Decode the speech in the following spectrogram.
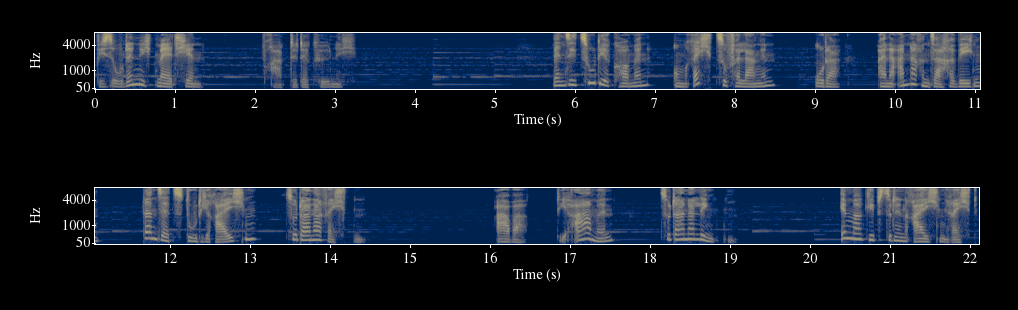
Wieso denn nicht, Mädchen? fragte der König. Wenn sie zu dir kommen, um Recht zu verlangen oder einer anderen Sache wegen, dann setzt du die Reichen zu deiner Rechten, aber die Armen zu deiner Linken. Immer gibst du den Reichen Recht.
